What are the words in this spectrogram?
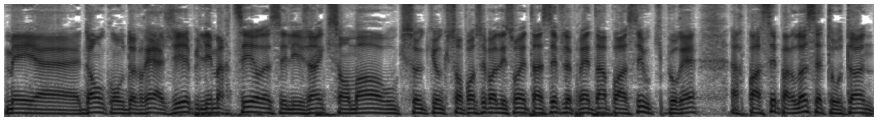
Mais euh, donc, on devrait agir. Puis les martyrs, c'est les gens qui sont morts ou qui sont, qui, qui sont passés par les soins intensifs le printemps passé ou qui pourraient repasser par là cet automne.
